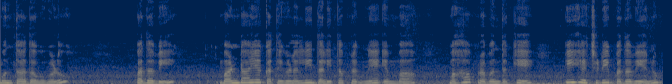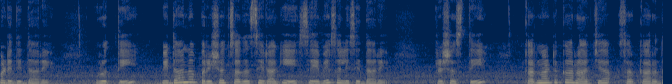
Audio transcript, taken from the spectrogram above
ಮುಂತಾದವುಗಳು. ಪದವಿ, ಬಂಡಾಯ ಕಥೆಗಳಲ್ಲಿ ದಲಿತ ಪ್ರಜ್ಞೆ ಎಂಬ ಮಹಾಪ್ರಬಂಧಕ್ಕೆ ಪಿ ಎಚ್ ಡಿ ಪದವಿಯನ್ನು ಪಡೆದಿದ್ದಾರೆ. ವೃತ್ತಿ, ವಿಧಾನ ಪರಿಷತ್ ಸದಸ್ಯರಾಗಿ ಸೇವೆ ಸಲ್ಲಿಸಿದ್ದಾರೆ. ಪ್ರಶಸ್ತಿ ಕರ್ನಾಟಕ ರಾಜ್ಯ ಸರ್ಕಾರದ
